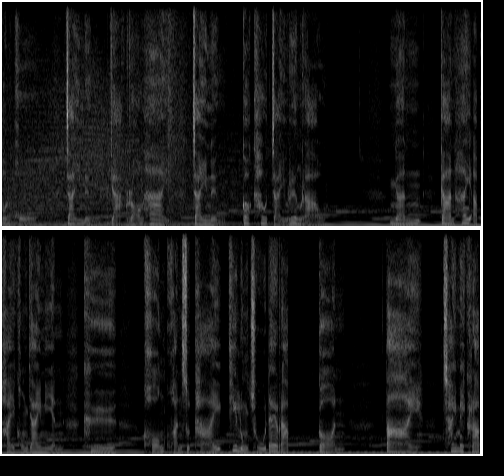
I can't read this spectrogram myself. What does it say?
ต้นโพ ใจหนึ่งอยากร้องไห้ ใจหนึ่งก็เข้าใจเรื่องราว งั้นการให้อภัยของยายเนียน คือ ของขวัญสุดท้ายที่ลุงชูได้รับ ก่อน ตาย ใช่ไหมครับ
